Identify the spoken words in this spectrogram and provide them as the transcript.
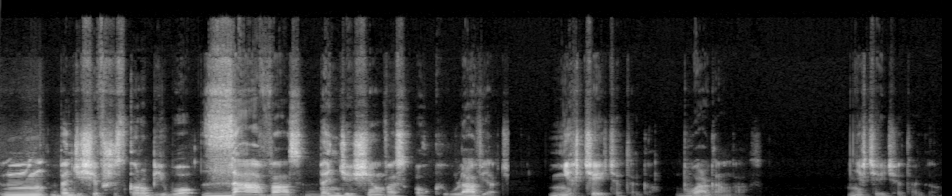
mm, będzie się wszystko robiło za was, będzie się was okulawiać. Nie chciejcie tego. Błagam was. Nie chciejcie tego.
